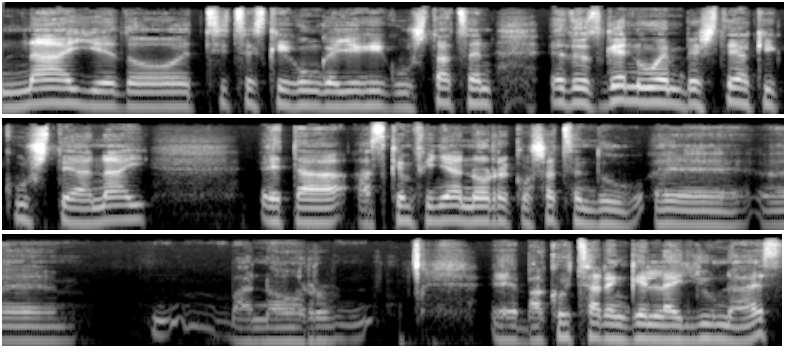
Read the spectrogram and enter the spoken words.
nahi edo etzitzezkigun gehiagik gustatzen, edo ez genuen besteak ikustea nahi, eta azken fina norrek osatzen du e, e, ba, nor, e, bakoitzaren gela iluna ez,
